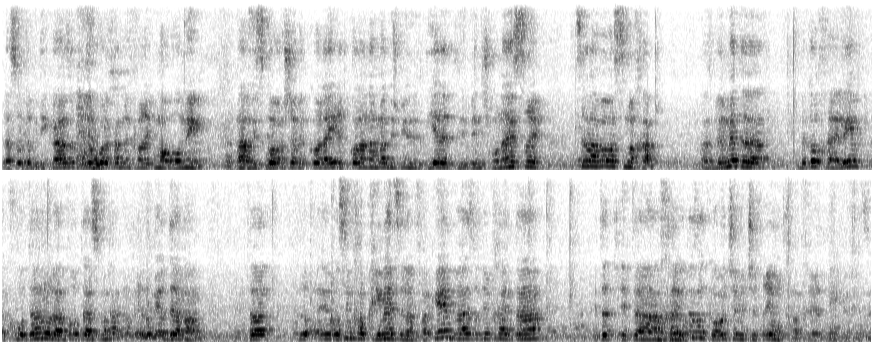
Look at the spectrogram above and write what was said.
לעשות את הבדיקה הזאת, ולא כל אחד מפרק מרעומים. מה, לסגור עכשיו את כל העיר, את כל הנמל בשביל ילד בן 18? צריך לעבור הסמכה. אז באמת, בתור חיילים, לקחו אותנו לעבור את ההסמכה, לא, לא מי יודע מה. אתה, לא, עושים לך בחינה אצל המפקד, ואז נותנים לך את ה... את, את האחריות הזאת, כמובן שמצ'פרים אותך, אחרת מי ייקח את זה?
